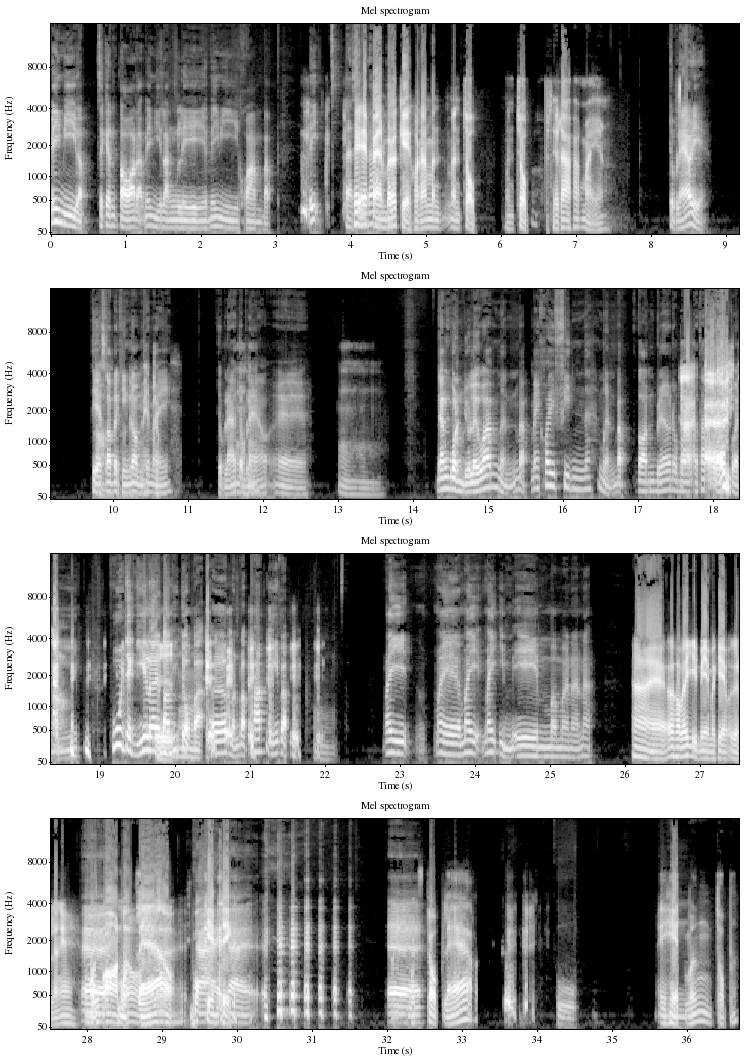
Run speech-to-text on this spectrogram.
ไม่มีแบบ second thought อะไม่มีลังเลไม่มีความแบบเฮ้ยแต่เฮ้ยไอ Zelda แฟนบาร์เกตคนนั้นมันมันจบมันจบ Zelda ภาคใหม่ยัง จบแล้วดิ Tears of Kingdom ไม่ใช่ไหมจบจบแล้วอือฮึจบแล้ว เอออืมยังบ่นอยู่เลยว่าเหมือนแบบไม่ค่อยฟินนะ เหมือนแบบตอน Breath มาประทับใจกว่านี้ พูดอย่างนี้เลยตอนที่จบอะเออเหมือนแบบภาคนี้แบบอืม ไม่ไม่ไม่ไม่อิ่มเอมประมาณนั้นอะใช่ก็เขาไปหยิบเมย์มาเกมอื่นแล้วไงเออผมอ่อนหมดแล้วพวกเกมเด็กใช่เออมันจบแล้วถูกไอเห็ดมึงจบแล้ว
